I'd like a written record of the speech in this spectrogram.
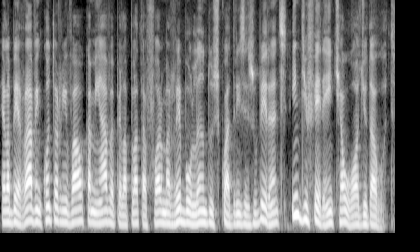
Ela berrava enquanto a rival caminhava pela plataforma rebolando os quadris exuberantes, indiferente ao ódio da outra.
